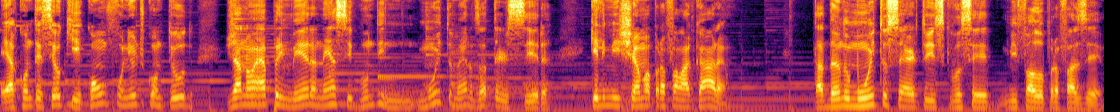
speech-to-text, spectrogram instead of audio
é, aconteceu que com o funil de conteúdo já não é a primeira, nem a segunda e muito menos a terceira que ele me chama para falar, cara, tá dando muito certo isso que você me falou para fazer.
